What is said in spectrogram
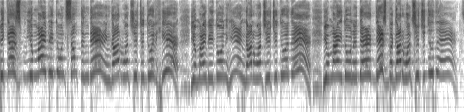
Because you might be doing something there and God wants you to do it here. You might be doing here and God wants you to do it there. You might be doing it there, this, but God wants you to do that.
